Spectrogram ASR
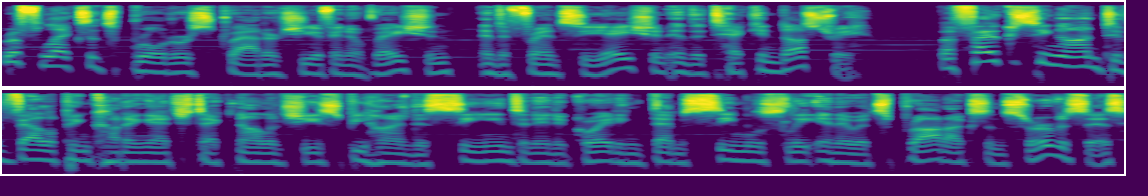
reflects its broader strategy of innovation and differentiation in the tech industry. By focusing on developing cutting-edge technologies behind the scenes and integrating them seamlessly into its products and services,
